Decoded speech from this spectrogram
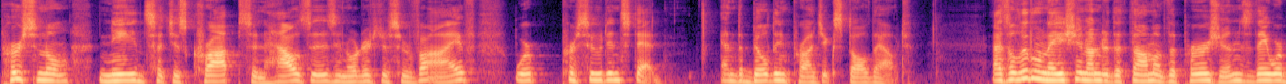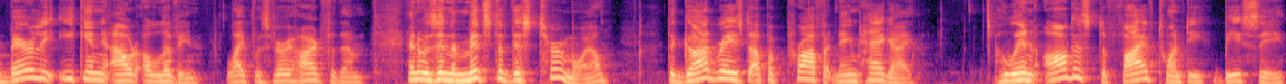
personal needs, such as crops and houses, in order to survive, were pursued instead, and the building project stalled out. As a little nation under the thumb of the Persians, they were barely eking out a living. Life was very hard for them. And it was in the midst of this turmoil that God raised up a prophet named Haggai, who in August of 520 BC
